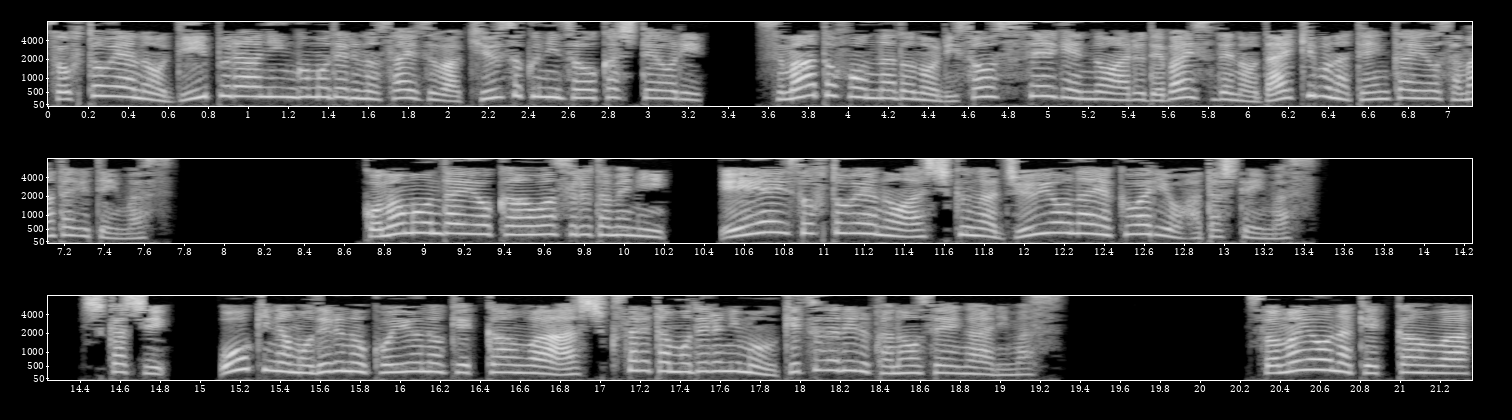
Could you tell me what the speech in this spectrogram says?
ソフトウェアのディープラーニングモデルのサイズは急速に増加しており、スマートフォンなどのリソース制限のあるデバイスでの大規模な展開を妨げています。この問題を緩和するために、AI ソフトウェアの圧縮が重要な役割を果たしています。しかし、大きなモデルの固有の欠陥は圧縮されたモデルにも受け継がれる可能性があります。そのような欠陥は、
